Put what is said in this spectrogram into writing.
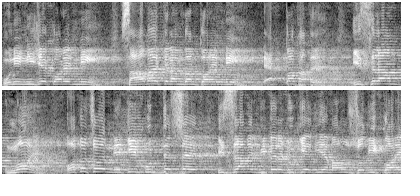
উনি নিজে করেননি, সাহাবায় কেরামগণ করেননি। এক কথাতে, ইসলাম নয় অথচ নেকির উদ্দেশ্যে ইসলামের ভিতরে ঢুকিয়ে দিয়ে মানুষ যদি করে,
